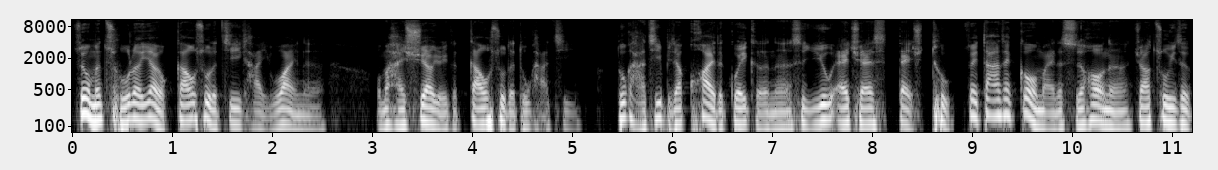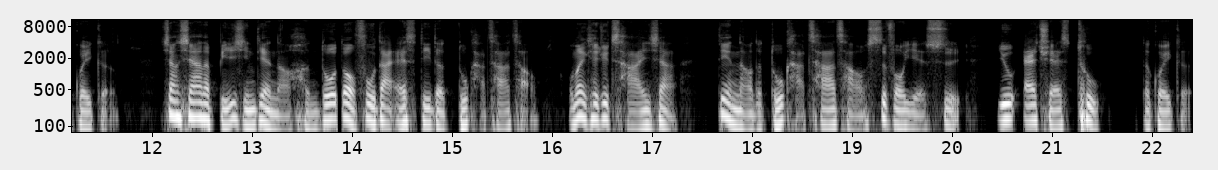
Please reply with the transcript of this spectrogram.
所以，我们除了要有高速的记忆卡以外呢，我们还需要有一个高速的读卡机。读卡机比较快的规格呢是 UHS-2，所以大家在购买的时候呢就要注意这个规格。像现在的笔记型电脑很多都有附带 SD 的读卡插槽，我们也可以去查一下电脑的读卡插槽是否也是 UHS-2 的规格。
